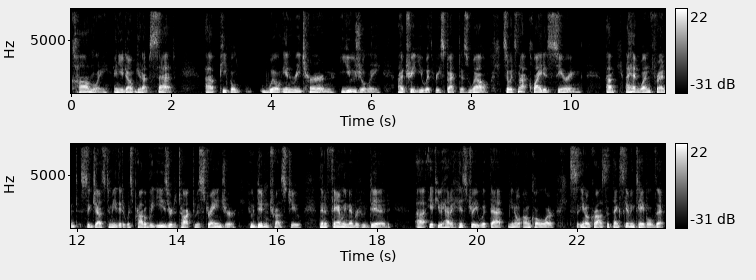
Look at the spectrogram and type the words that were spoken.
calmly and you don't get upset uh, people will, in return, usually uh, treat you with respect as well. So it's not quite as searing. Um, I had one friend suggest to me that it was probably easier to talk to a stranger who didn't trust you than a family member who did. Uh, if you had a history with that, you know, uncle or you know, across the Thanksgiving table, that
